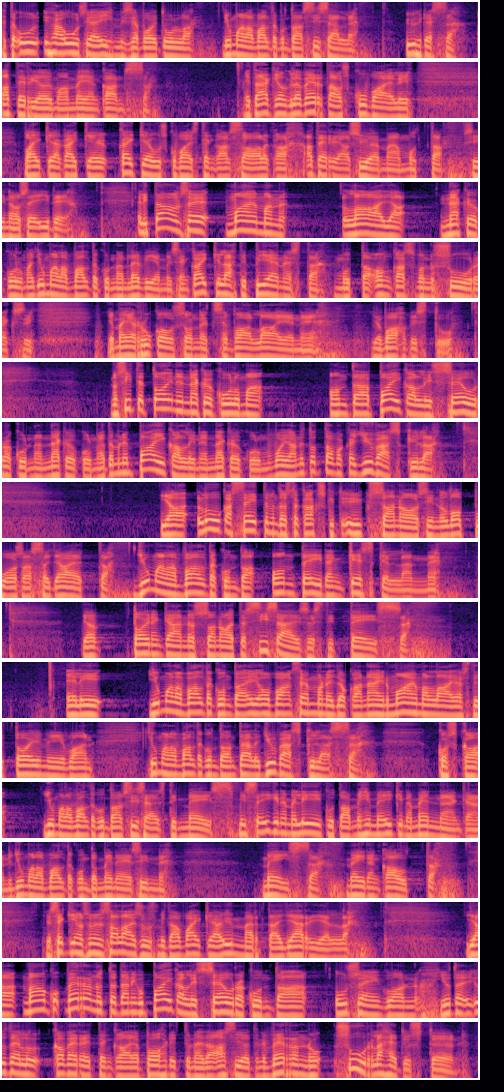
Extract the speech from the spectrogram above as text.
Että yhä uusia ihmisiä voi tulla Jumalan valtakuntaan sisälle yhdessä aterioimaan meidän kanssa. Ja tämäkin on kyllä vertauskuva, eli vaikea kaikkien, kaikkien uskovaisten kanssa alkaa ateriaa syömään, mutta siinä on se idea. Eli tämä on se maailman laaja näkökulma Jumalan valtakunnan leviämisen. Kaikki lähti pienestä, mutta on kasvanut suureksi. Ja meidän rukous on, että se vaan laajenee ja vahvistuu. No sitten toinen näkökulma on tämä paikallisseurakunnan näkökulma ja tämmöinen paikallinen näkökulma. Voidaan nyt ottaa vaikka Jyväskylä. Ja Luukas 17.21 sanoo siinä loppuosassa jaetta, Jumalan valtakunta on teidän keskellänne. Ja toinen käännös sanoo, että sisäisesti teissä. Eli Jumalan valtakunta ei ole vaan semmoinen, joka näin maailmanlaajasti toimii, vaan Jumalan valtakunta on täällä Jyväskylässä, koska Jumalan valtakunta on sisäisesti meissä. Missä ikinä me liikutaan, mihin me ikinä mennäänkään, niin Jumalan valtakunta menee sinne meissä, meidän kautta. Ja sekin on sellainen salaisuus, mitä on vaikea ymmärtää järjellä. Ja mä oon verrannut tätä niin kuin paikallisseurakuntaa usein, kun on jutellut kavereiden kanssa ja pohdittu näitä asioita, niin verrannut suurlähetystöön.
